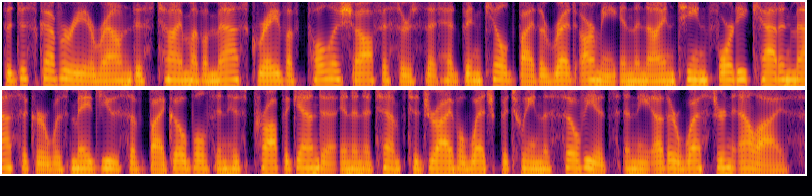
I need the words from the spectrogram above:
The discovery around this time of a mass grave of Polish officers that had been killed by the Red Army in the 1940 Katyn massacre was made use of by Goebbels in his propaganda in an attempt to drive a wedge between the Soviets and the other Western Allies.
